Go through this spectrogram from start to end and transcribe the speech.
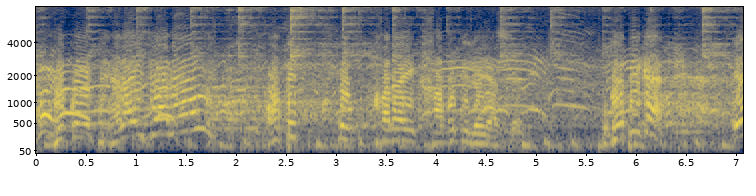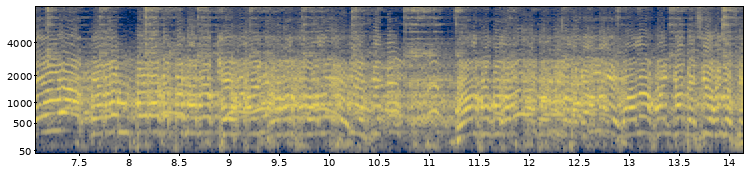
বুকুত হেৰাই যোৱা নাই অতীতটোক সদায় সাৱটি লৈ আছে গতিকে এয়া পৰম্পৰাগতভাৱে গোৱালৰ সংখ্যা বেছি হৈ গৈছে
